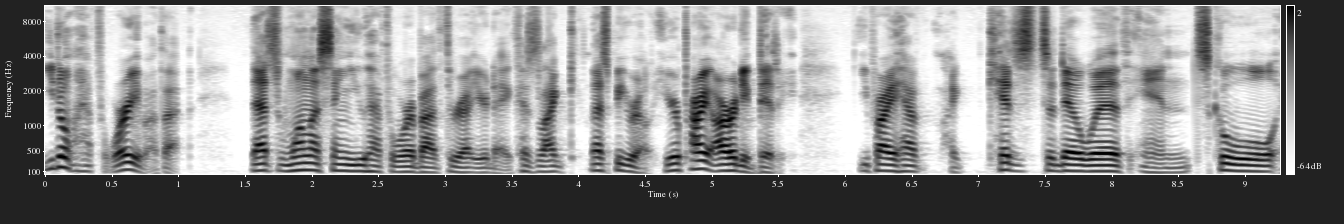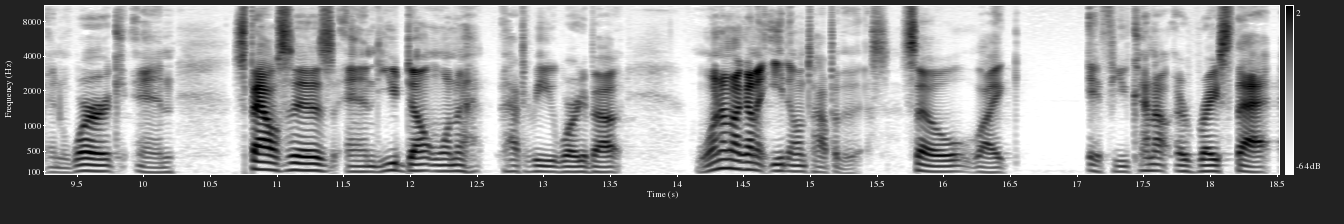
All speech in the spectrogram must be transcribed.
you don't have to worry about that. That's one less thing you have to worry about throughout your day. Because, like, let's be real, you're probably already busy. You probably have like kids to deal with, and school, and work, and spouses, and you don't want to have to be worried about what am I going to eat on top of this. So, like, if you kind of erase that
